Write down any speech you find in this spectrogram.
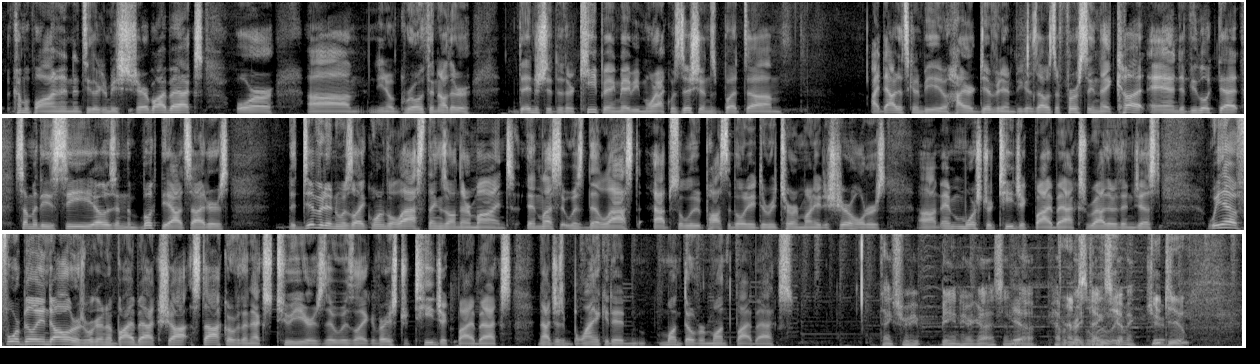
come upon, and it's either going to be share buybacks or um, you know growth in other the industry that they're keeping, maybe more acquisitions, but. Um, I doubt it's going to be a higher dividend because that was the first thing they cut. And if you looked at some of these CEOs in the book, The Outsiders, the dividend was like one of the last things on their mind, unless it was the last absolute possibility to return money to shareholders um, and more strategic buybacks rather than just we have $4 billion. We're going to buy back stock over the next two years. It was like very strategic buybacks, not just blanketed month over month buybacks. Thanks for being here, guys, and yep. uh, have a Absolutely. great Thanksgiving. You too.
